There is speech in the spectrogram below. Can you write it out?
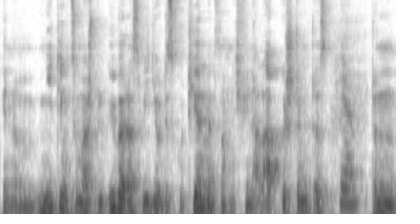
in einem Meeting zum Beispiel über das Video diskutieren, wenn es noch nicht final abgestimmt ist. Ja. Dann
